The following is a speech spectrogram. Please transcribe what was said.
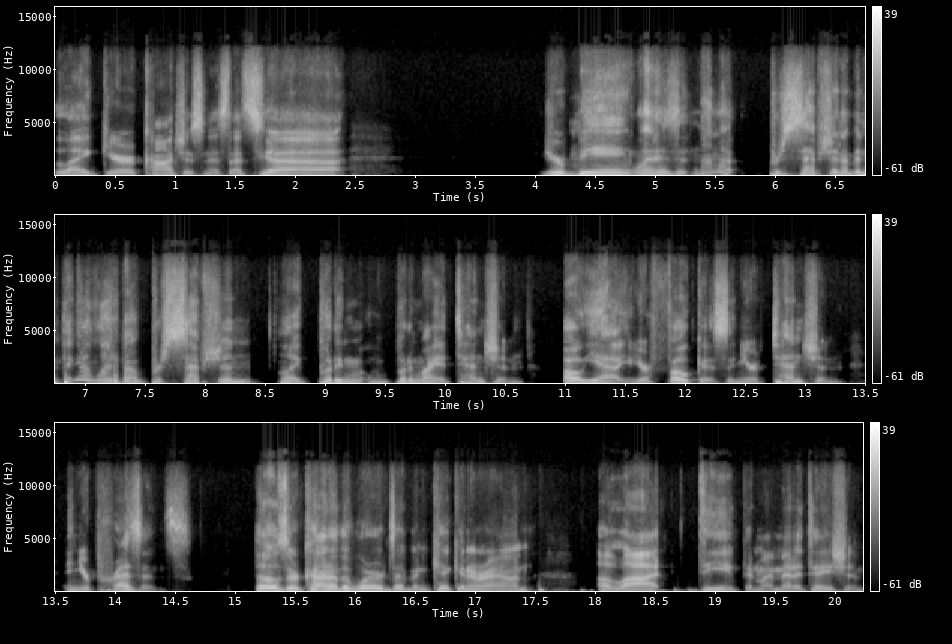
like your consciousness. That's uh you're being what is it? Not a perception. I've been thinking a lot about perception like putting putting my attention oh yeah your focus and your attention and your presence. Those are kind of the words i've been kicking around a lot deep in my meditation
